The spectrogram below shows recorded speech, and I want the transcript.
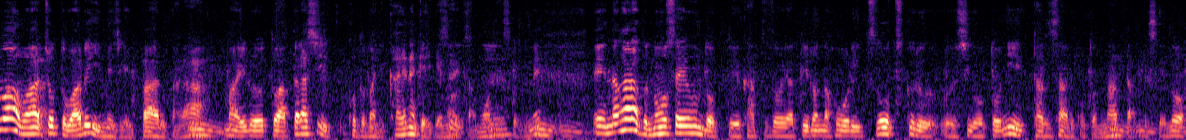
葉はちょっと悪いイメージがいっぱいあるから、うん。まあいろいろと新しい言葉に変えなきゃいけないとは思うんですけどね。うんうんえー長らく農政運動っていう活動をやっていろんな法律を作る仕事に携わることになったんですけど、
